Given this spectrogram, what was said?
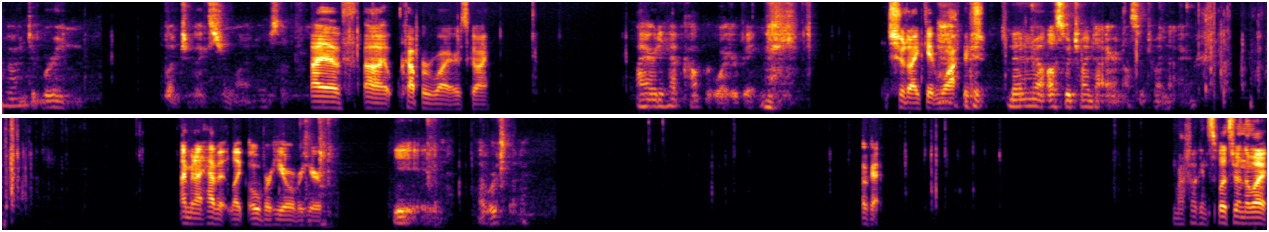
I'm going to bring a bunch of extra miners. I have uh copper wires going. I already have copper wire being. Should I get wire? okay. No, no, no. I'll switch mine to iron. I'll switch mine to iron. I mean, I have it like over here, over here. Yeah, yeah, yeah. That works better. Okay. My fucking splits are in the way.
